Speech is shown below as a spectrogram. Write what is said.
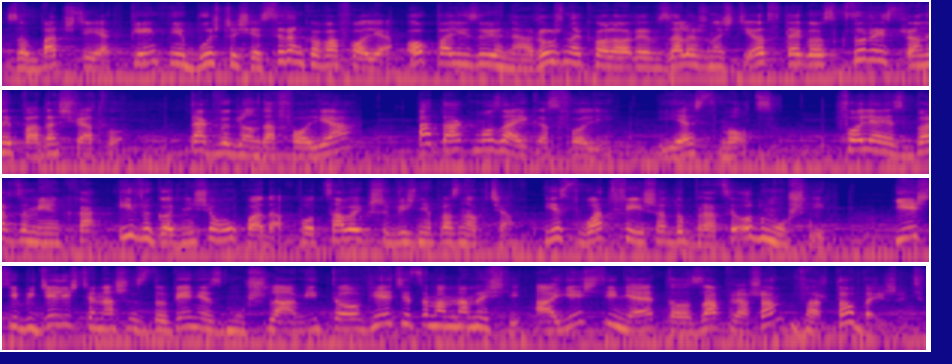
Zobaczcie, jak pięknie błyszczy się syrenkowa folia. Opalizuje na różne kolory w zależności od tego, z której strony pada światło. Tak wygląda folia, a tak mozaika z folii. Jest moc. Folia jest bardzo miękka i wygodnie się układa po całej krzywiźnie paznokcia. Jest łatwiejsza do pracy od muszli. Jeśli widzieliście nasze zdobienie z muszlami, to wiecie, co mam na myśli, a jeśli nie, to zapraszam, warto obejrzeć.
